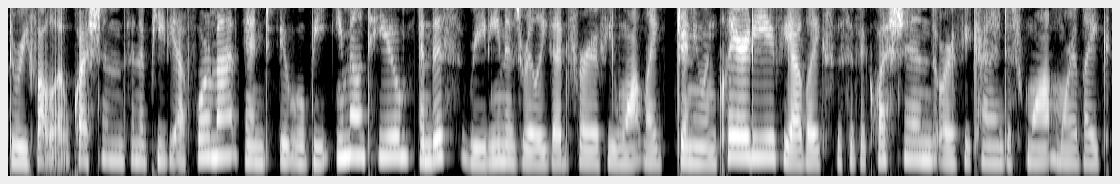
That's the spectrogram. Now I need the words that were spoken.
three follow up questions in a PDF format and it will be emailed to you. And this reading is really good for if you want like genuine clarity, if you have like specific questions, or if you kind of just want more like,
